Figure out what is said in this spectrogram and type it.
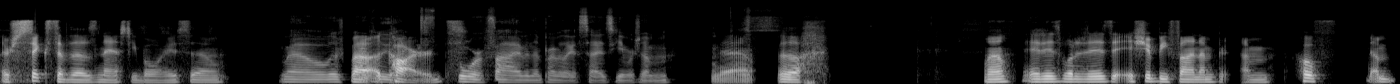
There's Uh, six of those nasty boys, so well, there's Well, probably like cards. four or five, and then probably like a side scheme or something. yeah. Ugh. Well, it is what it is. It, it should be fun. I'm I'm hope I'm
